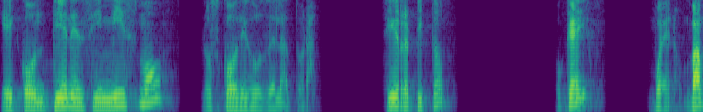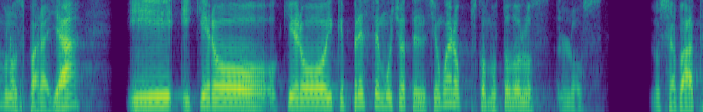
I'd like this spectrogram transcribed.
que contiene en sí mismo los códigos de la Torah. ¿Sí? Repito. ¿Ok? Bueno, vámonos para allá. Y, quiero, quiero hoy que preste mucha atención. Bueno, pues como todos los, los, los Shabbat,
